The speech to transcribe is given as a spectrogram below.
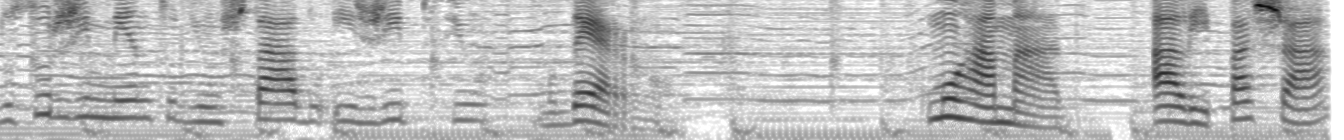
do surgimento de um Estado egípcio moderno. Muhammad Ali Pasha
